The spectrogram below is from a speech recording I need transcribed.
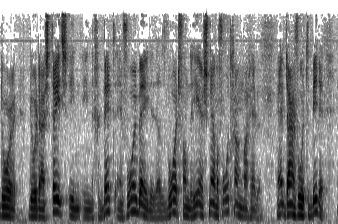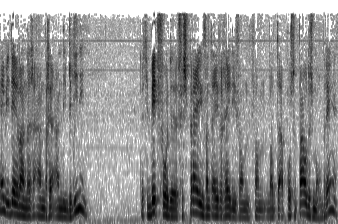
door, door daar steeds in, in gebed en voorbeden dat het woord van de Heer snelle voortgang mag hebben. daarvoor te bidden. heb je deel aan, de, aan, de, aan die bediening. Dat je bidt voor de verspreiding van het evangelie van, van wat de apostel Paulus mocht brengen.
